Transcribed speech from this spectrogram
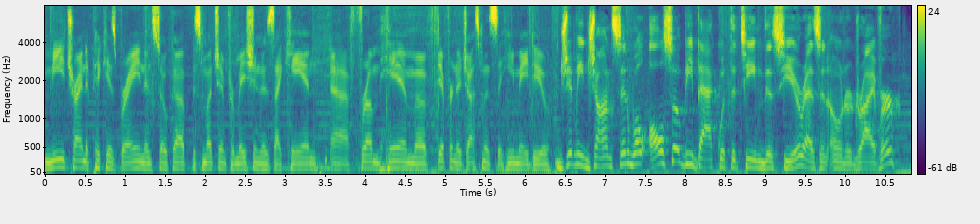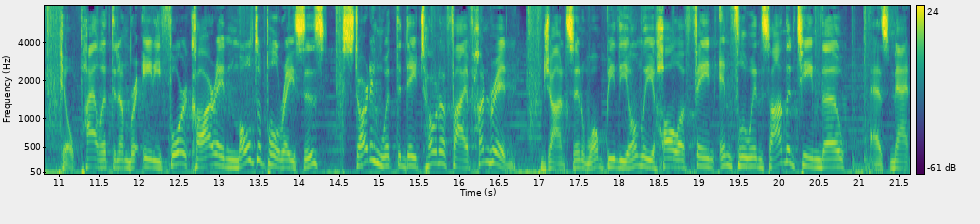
me trying to pick his brain and soak up as much information as I can uh, from him of different adjustments that he may do. Jimmie Johnson will also be back with the team this year as an owner driver. He'll pilot the number 84 car in multiple races, starting with the Daytona 500. Johnson won't be the only Hall of Fame influence on the team, though, as Matt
